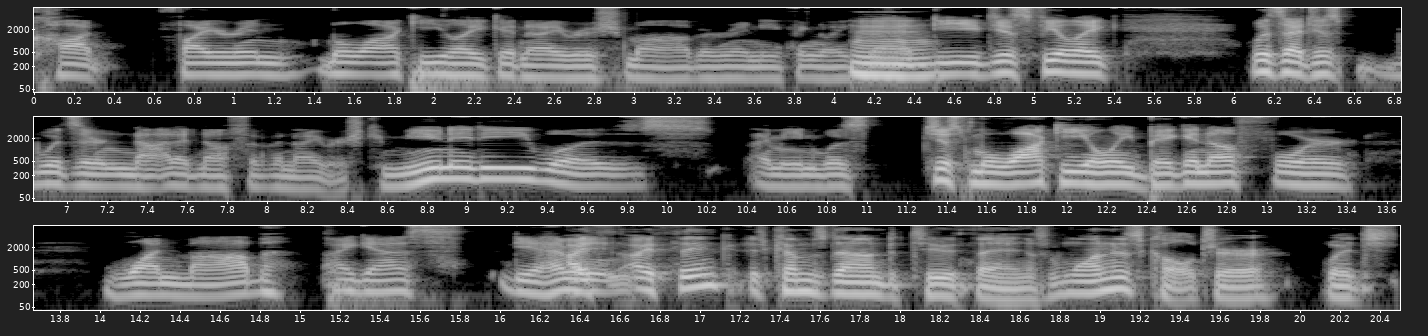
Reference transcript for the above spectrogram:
caught fire in Milwaukee, like an Irish mob or anything like that? Mhm. Do you just feel like was that just was there not enough of an Irish community? Was I mean, was just Milwaukee only big enough for one mob? I guess. Do you have I. I think it comes down to two things. One is culture, which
